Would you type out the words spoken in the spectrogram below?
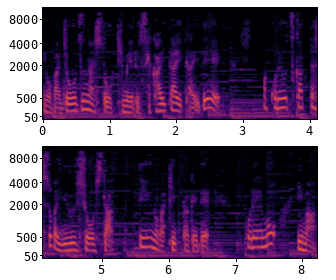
のが上手な人を決める世界大会で、まあ、これを使った人が優勝したっていうのがきっかけで、これも今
